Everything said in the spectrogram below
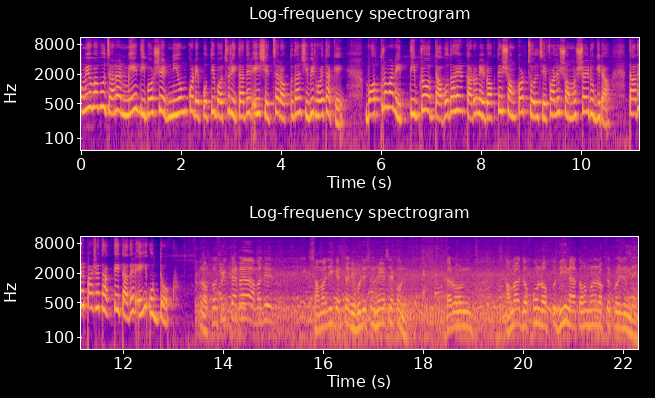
অমিয়বাবু জানান, মে দিবসের নিয়ম করে প্রতি বছরই তাদের এই স্বেচ্ছা রক্তদান শিবির হয়ে থাকে। বর্তমানে তীব্র দাবদাহের কারণে রক্তের সংকট চলছে, ফলে সমস্যায় রোগীরা। তাদের পাশে থাকতেই তাদের এই উদ্যোগ। রক্তশিল্পটা একটা আমাদের সামাজিক একটা রেভলিউশন হয়ে গেছে এখন। কারণ আমরা যখন রক্ত দিই না, তখন মনে রক্তের প্রয়োজন নেই।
